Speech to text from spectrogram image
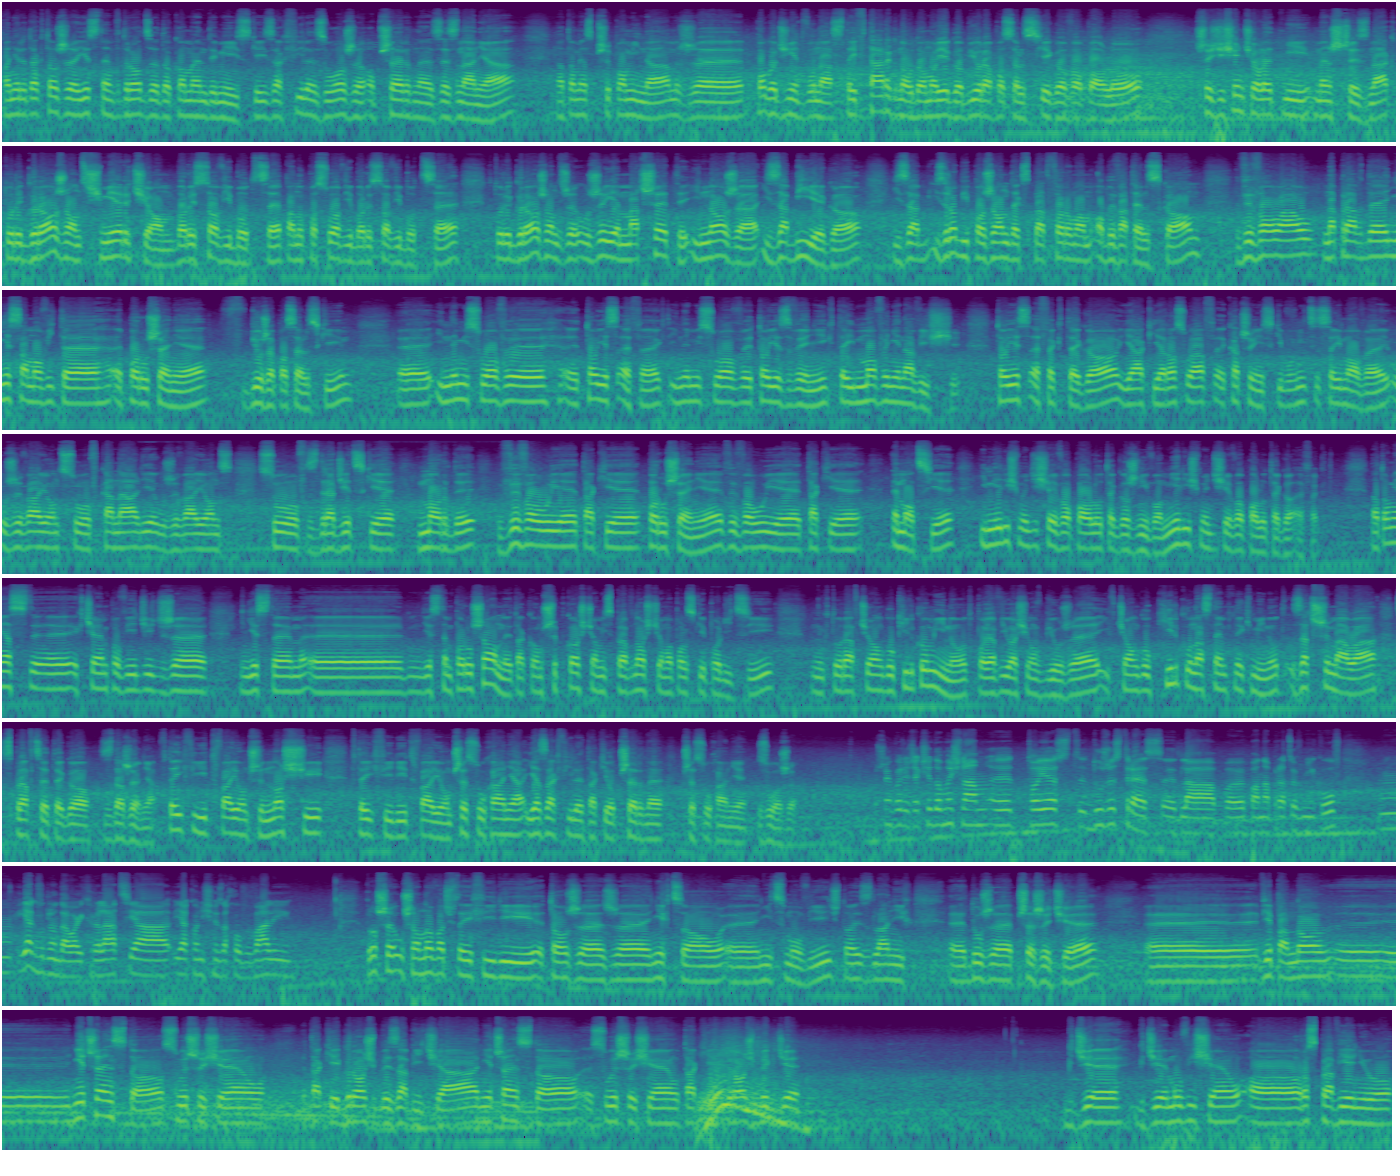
Panie redaktorze, jestem w drodze do Komendy Miejskiej. Za chwilę złożę obszerne zeznania. Natomiast przypominam, że po godzinie 12 wtargnął do mojego biura poselskiego w Opolu 60-letni mężczyzna, który grożąc śmiercią Borysowi Budce, panu posłowi Borysowi Budce, który grożąc, że użyje maczety i noża i zabije go i, i zrobi porządek z Platformą Obywatelską, wywołał naprawdę niesamowite poruszenie w biurze poselskim. E, Innymi słowy, e, to jest efekt, innymi słowy, to jest wynik tej mowy nienawiści. To jest efekt tego, jak Jarosław Kaczyński mównicy sejmowej, używając słów kanalie, używając słów zdradzieckie mordy, wywołuje takie poruszenie, wywołuje takie emocje i mieliśmy dzisiaj w Opolu tego żniwo, mieliśmy dzisiaj w Opolu tego efekt. Natomiast e, chciałem powiedzieć, że jestem, e, jestem poruszony taką szybkością i sprawnością opolskiej policji, która w ciągu kilku minut pojawiła się w biurze i w ciągu kilku następnych minut zatrzymała sprawcę tego zdarzenia. W tej chwili trwają czynności, w tej chwili trwają przesłuchania. Ja za chwilę takie obszerne przesłuchanie złożę. Proszę mi powiedzieć, jak się domyślam, y, to jest duży stres y, dla p- Pana pracowników. Mm, Jak wyglądała ich relacja, jak oni się zachowywali? Proszę uszanować w tej chwili to, że, że nie chcą nic mówić. To jest dla nich duże przeżycie. Wie pan, no nieczęsto słyszy się takie groźby zabicia, nieczęsto słyszy się takie groźby, gdzie gdzie, gdzie mówi się o rozprawieniu e,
